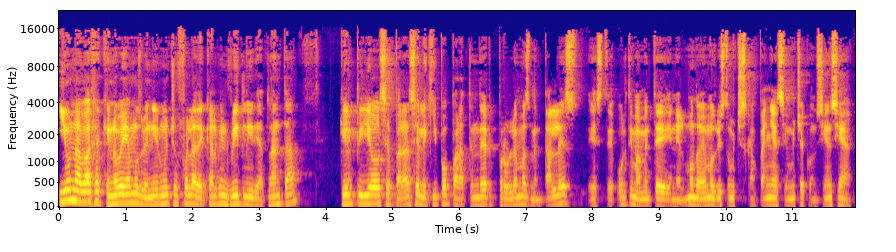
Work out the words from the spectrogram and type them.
Y una baja que no veíamos venir mucho fue la de Calvin Ridley de Atlanta, que él pidió separarse del equipo para atender problemas mentales. Este, últimamente en el mundo hemos visto muchas campañas y mucha conciencia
